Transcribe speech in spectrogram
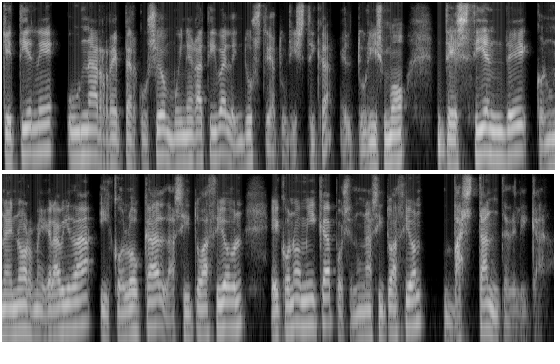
que tiene una repercusión muy negativa en la industria turística. El turismo desciende con una enorme gravedad y coloca la situación económica pues, en una situación bastante delicada.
